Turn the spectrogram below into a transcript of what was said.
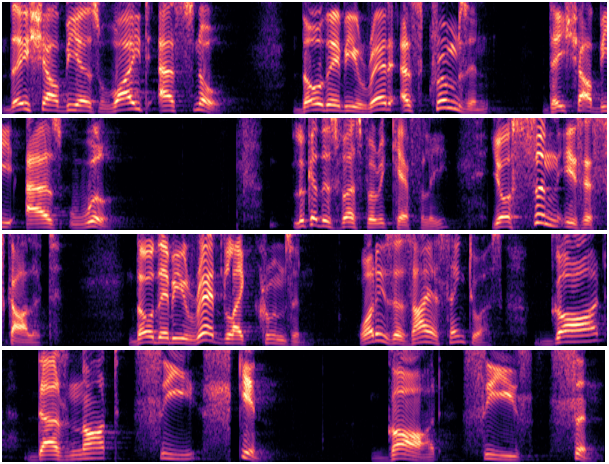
they shall be as white as snow. Though they be red as crimson, they shall be as wool. Look at this verse very carefully. Your sin is as scarlet, though they be red like crimson. What is Isaiah saying to us? God does not see skin, God sees sin.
